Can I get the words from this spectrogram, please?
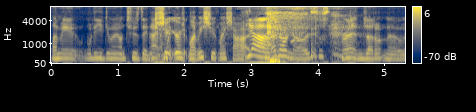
let me what are you doing on Tuesday night?" Shoot like, your. Let me shoot my shot. Yeah, I don't know. It's just cringe. I don't know.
